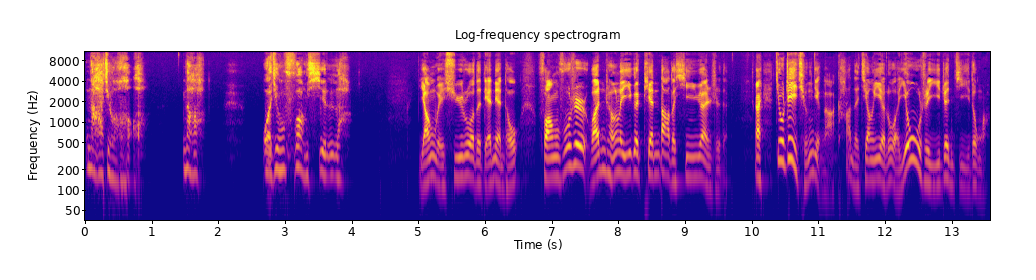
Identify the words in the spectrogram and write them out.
那就好，那我就放心了。杨伟虚弱的点点头，仿佛是完成了一个天大的心愿似的。哎，就这情景啊，看得江叶落又是一阵激动啊！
